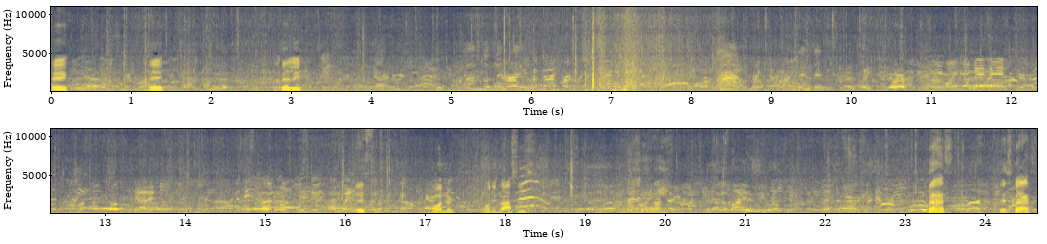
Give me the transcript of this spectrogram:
Hey. Hey. Kelly. It's, Go under. Hold the glasses. fast. It's fast.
